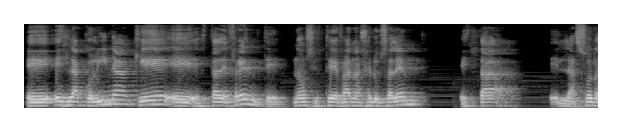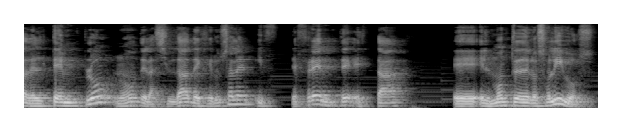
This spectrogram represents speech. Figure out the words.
Eh, es la colina que eh, está de frente, ¿no? Si ustedes van a Jerusalén, está en la zona del templo, ¿no? De la ciudad de Jerusalén, y de frente está eh, el Monte de los Olivos.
